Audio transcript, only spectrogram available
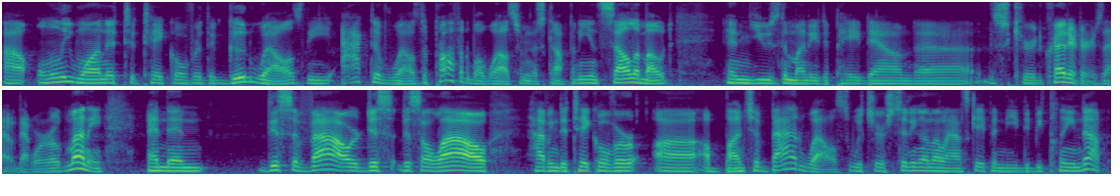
uh, only wanted to take over the good wells, the active wells, the profitable wells from this company, and sell them out and use the money to pay down uh, the secured creditors that, that were owed money, and then disavow or dis- disallow having to take over uh, a bunch of bad wells which are sitting on the landscape and need to be cleaned up.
